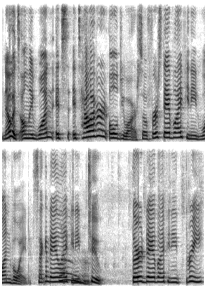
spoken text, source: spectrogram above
No, it's only one. It's it's however old you are. So first day of life, you need one void. Second day of life, you need ah. two. Third day of life, you need three.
